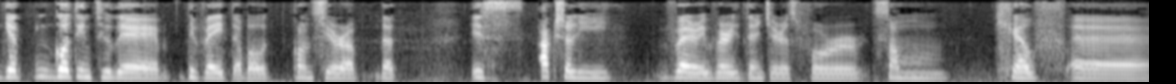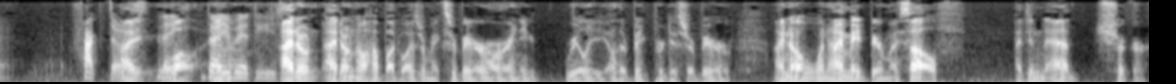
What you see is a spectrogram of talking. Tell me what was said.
get got into the debate about corn syrup that is actually very very dangerous for some health uh, factors I like well, you know, diabetes. I don't I don't know how Budweiser makes their beer or any really other big producer beer. I know when I made beer myself, I didn't add sugar.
